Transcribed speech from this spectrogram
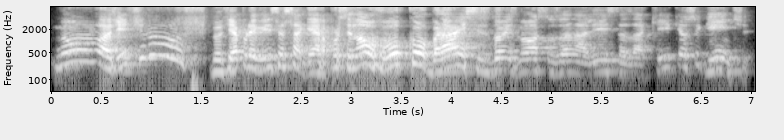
não, a gente não, não tinha previsto essa guerra. Por sinal, vou cobrar esses dois nossos analistas aqui, que é o seguinte:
